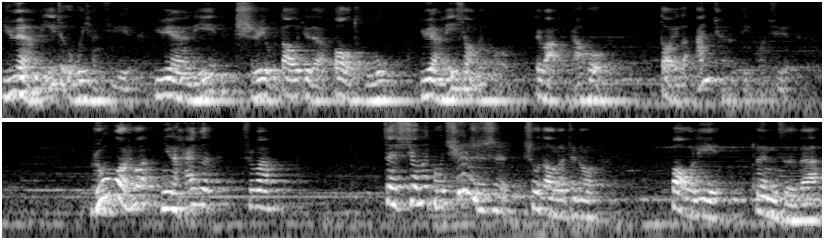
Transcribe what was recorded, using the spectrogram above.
远离这个危险区域，远离持有刀具的暴徒，远离校门口，对吧？然后到一个安全的地方去。如果说你的孩子是吧，在校门口确实是受到了这种暴力分子的。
